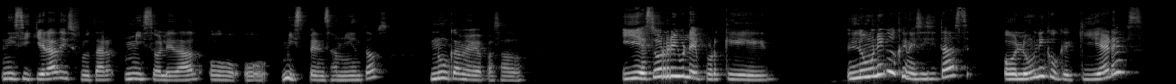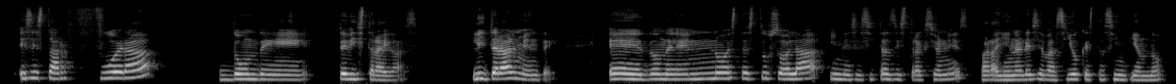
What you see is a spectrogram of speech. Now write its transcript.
ni siquiera disfrutar mi soledad o, o mis pensamientos, Nunca me había pasado. Y es horrible porque lo único que necesitas o lo único que quieres es estar fuera donde te distraigas. Literalmente. Eh, donde no estés tú sola y necesitas distracciones para llenar ese vacío que estás sintiendo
